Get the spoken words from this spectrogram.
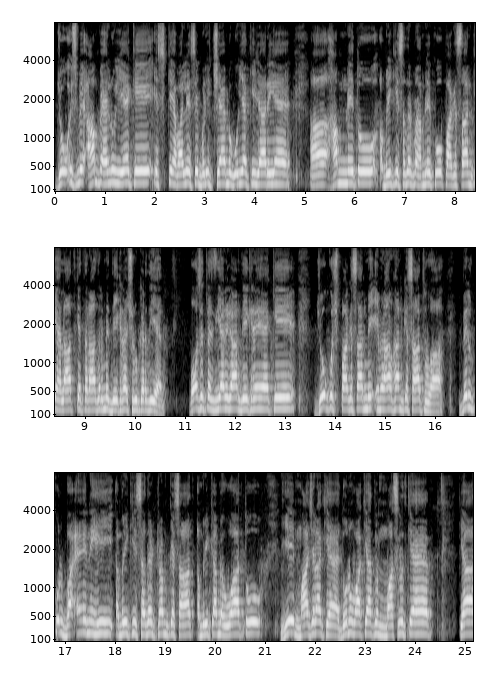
جو اس میں عام پہلو یہ ہے کہ اس کے حوالے سے بڑی چیم گوئیاں کی جا رہی ہیں۔ ہم نے تو امریکی صدر پر حملے کو پاکستان کے حالات کے تناظر میں دیکھنا شروع کر دیا ہے۔ بہت سے تجزیہ نگار دیکھ رہے ہیں کہ جو کچھ پاکستان میں عمران خان کے ساتھ ہوا، بالکل بعین ہی امریکی صدر ٹرمپ کے ساتھ امریکہ میں ہوا، تو یہ ماجرہ کیا ہے؟ دونوں واقعات میں مواصلت کیا ہے؟ کیا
